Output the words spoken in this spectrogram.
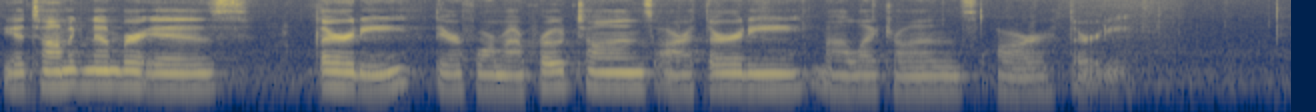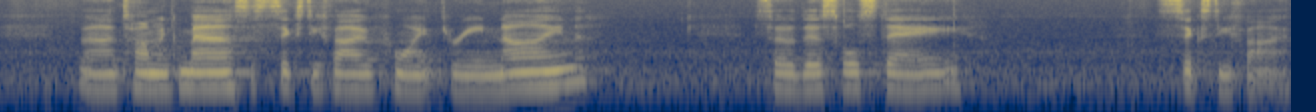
The atomic number is 30, therefore my protons are 30, my electrons are 30. My atomic mass is 65.39. So this will stay 65.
